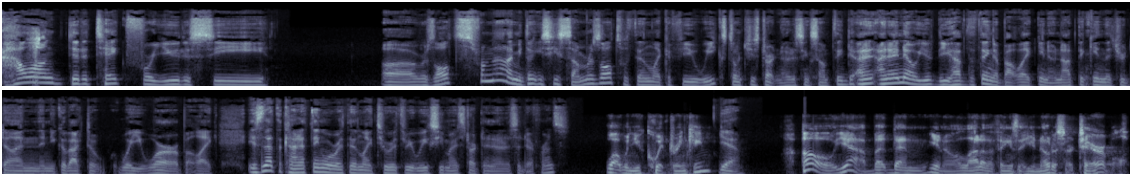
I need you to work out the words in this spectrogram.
how long did it take for you to see uh, results from that? I mean, don't you see some results within like a few weeks? Don't you start noticing something? And, and I know you you have the thing about like you know not thinking that you're done, and then you go back to where you were. But like, isn't that the kind of thing where within like two or three weeks you might start to notice a difference? What when you quit drinking? Yeah. Oh yeah, but then you know a lot of the things that you notice are terrible.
